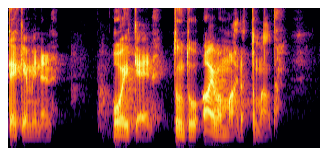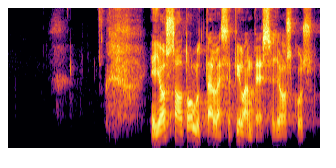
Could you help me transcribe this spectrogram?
tekeminen oikein tuntuu aivan mahdottomalta. Ja jos sä oot ollut tällaisessa tilanteessa joskus,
